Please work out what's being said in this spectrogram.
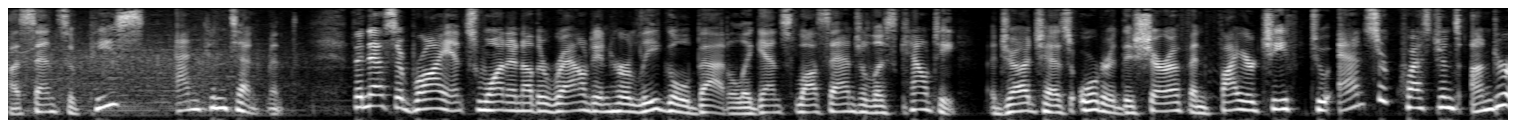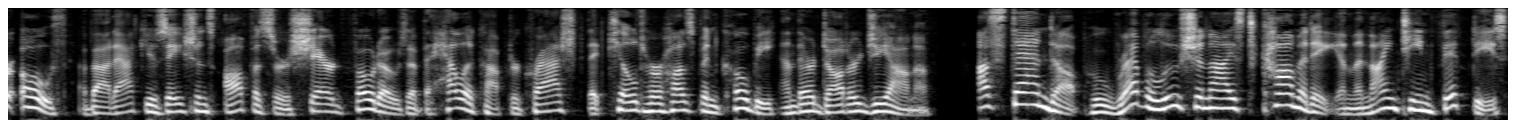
a sense of peace and contentment. Vanessa Bryant's won another round in her legal battle against Los Angeles County. A judge has ordered the sheriff and fire chief to answer questions under oath about accusations officers shared photos of the helicopter crash that killed her husband Kobe and their daughter Gianna. A stand up who revolutionized comedy in the 1950s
